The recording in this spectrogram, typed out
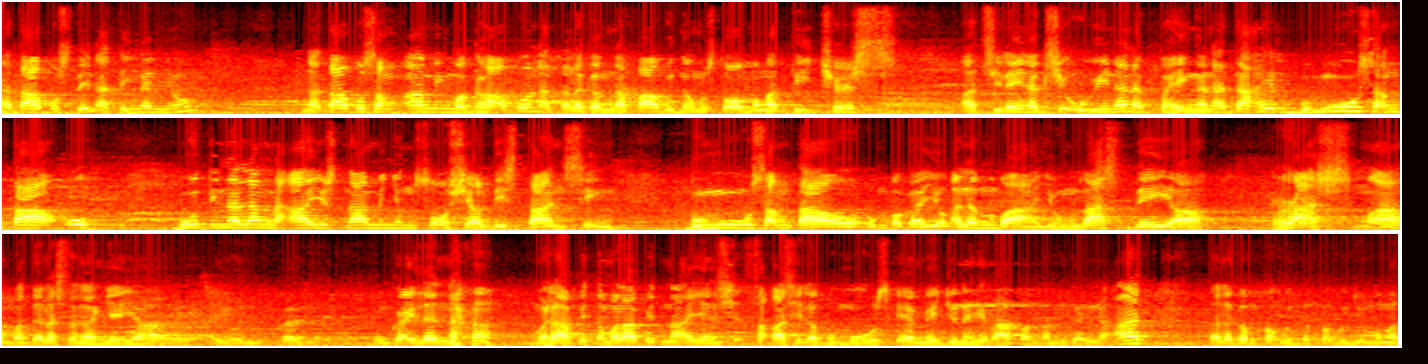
natapos din at tingnan nyo. Natapos ang aming maghapon at talagang napagod ng gusto ang mga teachers. At sila'y nagsiuwi na, nagpahinga na dahil bumuhos ang tao. Buti na lang naayos namin yung social distancing. Bumuhos ang tao, kumbaga yung, alam mo ba, yung last day ah, rush, ma, madalas na nangyayari. Ayun, kung kailan na malapit na malapit na, ayan, saka sila bumuhos. Kaya medyo nahirapan kami kanina at talagang pagod na pagod yung mga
